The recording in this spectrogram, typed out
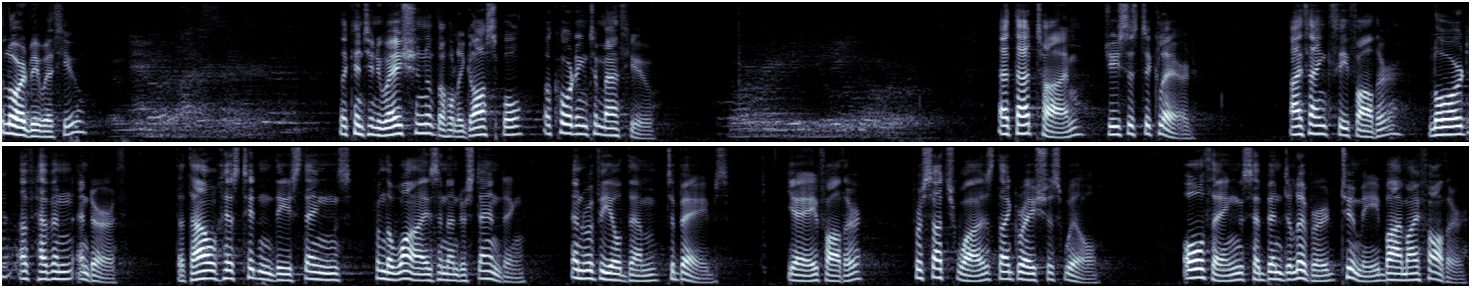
The Lord be with you. The continuation of the Holy Gospel according to Matthew. At that time, Jesus declared, I thank thee, Father, Lord of heaven and earth, that thou hast hidden these things from the wise and understanding, and revealed them to babes. Yea, Father, for such was thy gracious will. All things have been delivered to me by my Father,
